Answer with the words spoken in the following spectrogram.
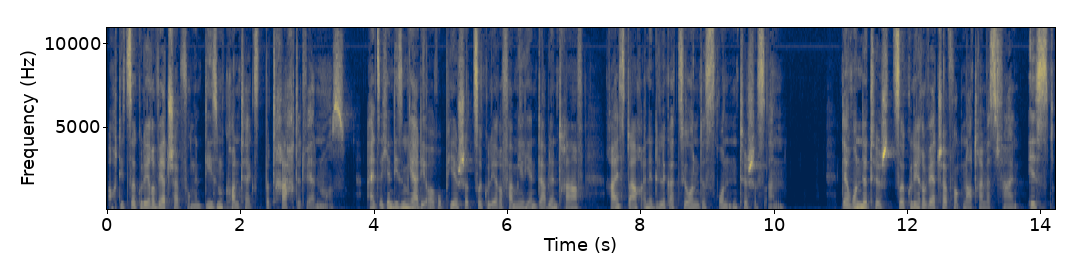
auch die zirkuläre Wertschöpfung in diesem Kontext betrachtet werden muss. Als sich in diesem Jahr die europäische zirkuläre Familie in Dublin traf, reiste auch eine Delegation des runden Tisches an. Der runde Tisch Zirkuläre Wertschöpfung Nordrhein-Westfalen ist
